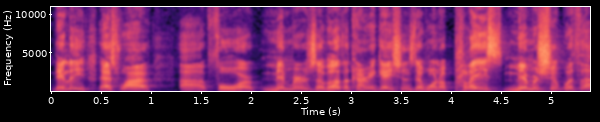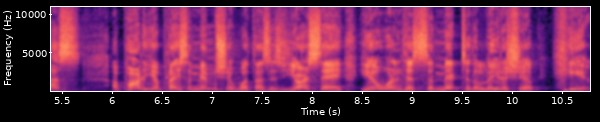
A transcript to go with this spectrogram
they leave. That's why uh, for members of other congregations that want to place membership with us, a part of your place of membership with us is you're saying you're willing to submit to the leadership here.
